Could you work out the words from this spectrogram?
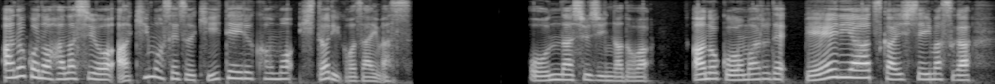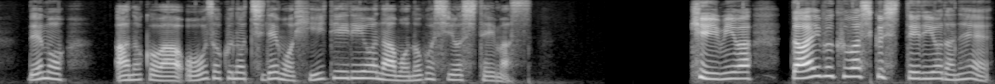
あの子の話を飽きもせず聞いている子も一人ございます。女主人などは、あの子をまるでベーリア扱いしていますが、でも、あの子は王族の血でも引いているような物腰をしています。君はだいぶ詳しく知っているようだね。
